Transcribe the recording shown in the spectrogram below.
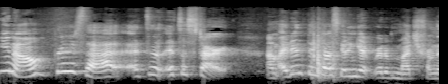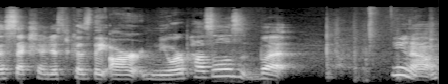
you know, there's that. It's a, it's a start. Um, I didn't think I was going to get rid of much from this section just because they are newer puzzles, but you know.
